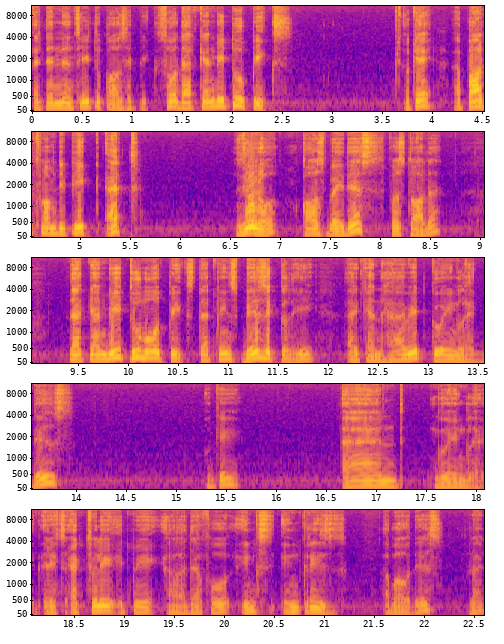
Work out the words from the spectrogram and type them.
a tendency to cause a peak. So, there can be two peaks okay, apart from the peak at 0 caused by this first order there can be two more peaks that means basically I can have it going like this okay, and going like it is actually it may uh, therefore increase above this right.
